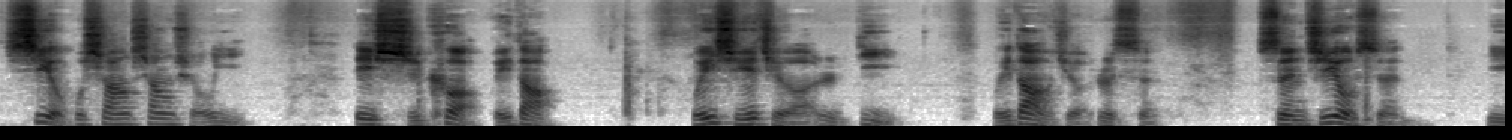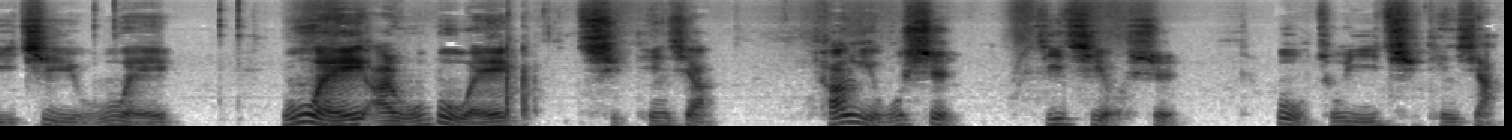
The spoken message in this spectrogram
昔有不伤，伤手矣。第十课为道，为学者日益，为道者日损，损之又损，以至于无为。无为而无不为，取天下常以无事，及其有事，不足以取天下。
